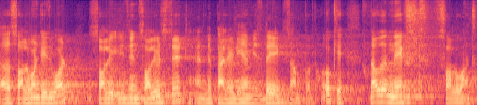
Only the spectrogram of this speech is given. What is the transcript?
Uh, solvent is what? Solid is in solid state and the palladium is the example. Okay now the next solvent.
